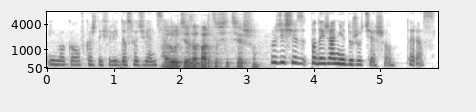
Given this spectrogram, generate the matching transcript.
I mogą w każdej chwili dosłać więcej. A ludzie za bardzo się cieszą. Ludzie się podejrzanie dużo cieszą teraz.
